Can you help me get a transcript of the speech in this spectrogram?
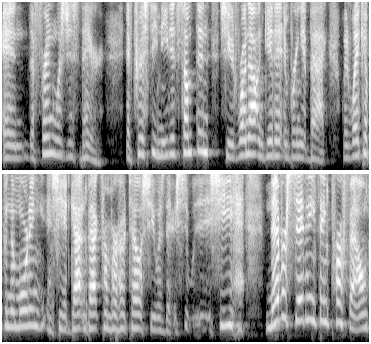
and the friend was just there. If Christy needed something, she would run out and get it and bring it back. We'd wake up in the morning and she had gotten back from her hotel. She was there. She, she never said anything profound,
